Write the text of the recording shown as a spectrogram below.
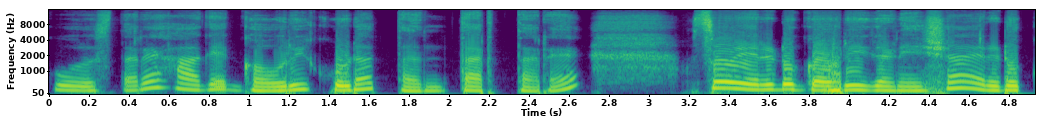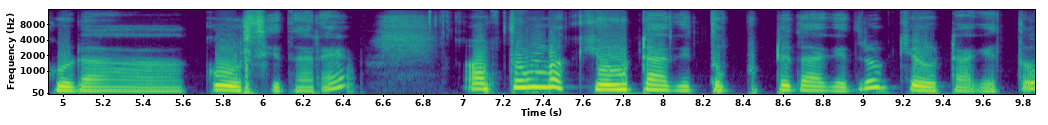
ಕೂರಿಸ್ತಾರೆ. ಹಾಗೆ ಗೌರಿ ಕೂಡ ತಂತರ್ತಾರೆ ತರ್ತಾರೆ. ಸೊ ಎರಡು ಗೌರಿ ಗಣೇಶ ಎರಡು ಕೂಡ ಕೂರಿಸಿದ್ದಾರೆ. ತುಂಬಾ ಕ್ಯೂಟ್ ಆಗಿತ್ತು. ಪುಟ್ಟದಾಗಿದ್ರು ಕ್ಯೂಟ್ ಆಗಿತ್ತು.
